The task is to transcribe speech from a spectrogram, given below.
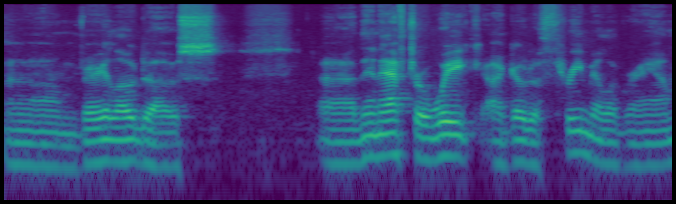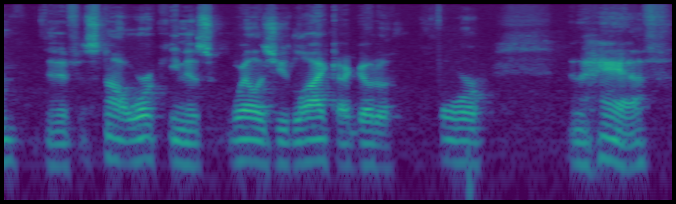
um, very low dose. Uh, then after a week, I go to three milligram, and if it's not working as well as you'd like, I go to four and a half,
